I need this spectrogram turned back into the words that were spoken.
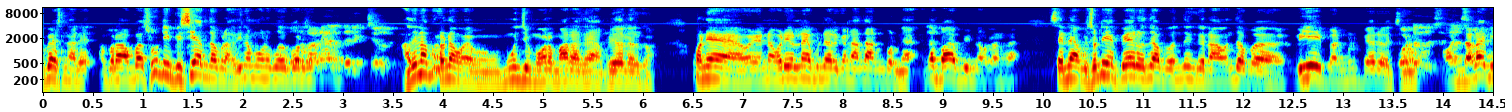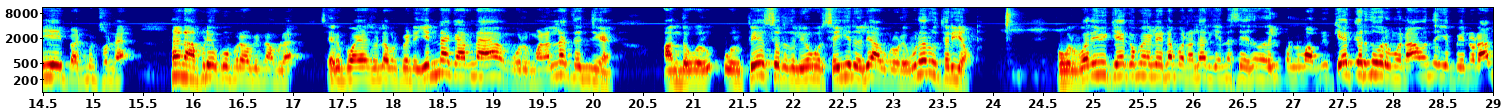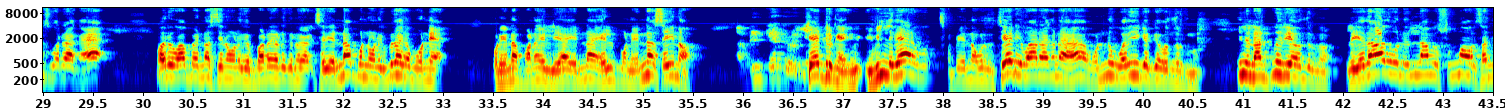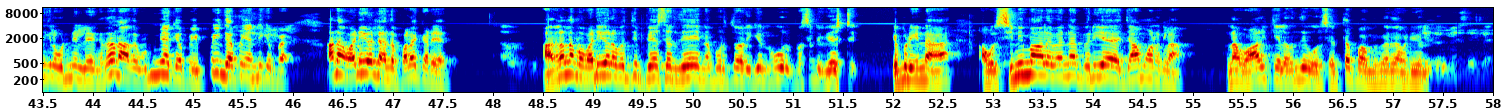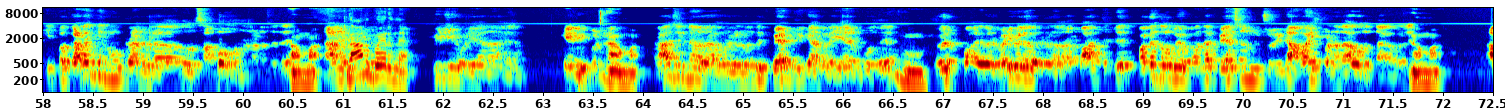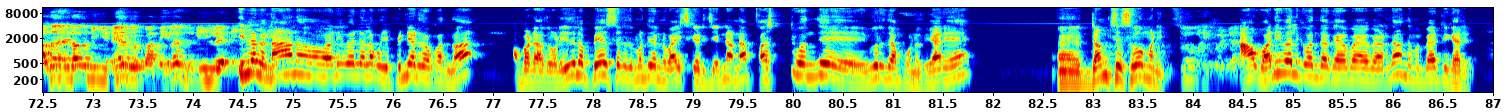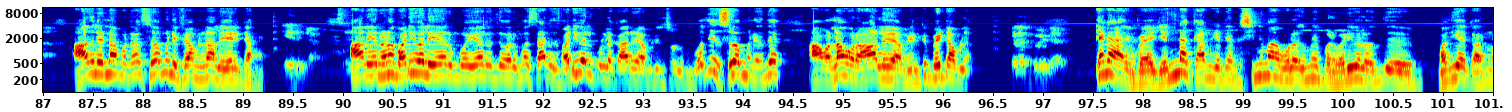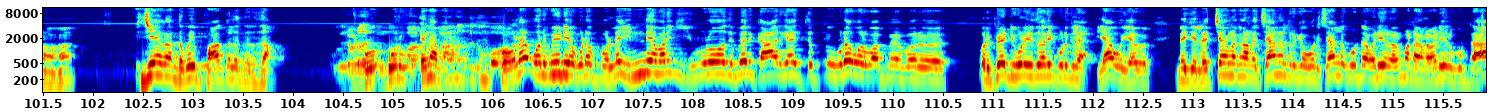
பேசினாரு. அப்புறம் அப்போ ஷூட்டிங் பிஸியாக இருந்தாப்புல. அது நம்ம உனக்கு தெரிவிச்சது அது என்ன அப்புறம் என்ன? மூஞ்சி மோர மாறாத? அப்படியே தானே இருக்கும். உடனே என்ன வடிவல்லாம் எப்படி இருக்கேன் நான் தான் அன்புண்ணேன் என்னப்பா அப்படின்னு சரி அப்படி சொல்லி என் பேர் வந்து அப்போ வந்து இங்கே நான் வந்து அப்போ விஐபி அன்புன்னு பேர் வச்சிருந்தேன் நல்லா விஐபி அன்புன்னு சொன்னேன். நான் அப்படியே கூப்பிட்றேன் அப்படின்னாப்புல. சரி போயான்னு சொல்லி அப்புறம் போயிட்டேன். என்ன காரணம் ஒரு நல்லா தெரிஞ்சுங்க. அந்த ஒரு ஒரு பேசுறதுலையும் ஒரு செய்யறதுலையும் அவங்களுடைய உணர்வு தெரியும். ஒரு உதவி கேட்காம இல்லை என்னப்பா நல்லா இருக்கு என்ன செய்ய எதுவும் ஹெல்ப் பண்ணுமா அப்படின்னு கேட்கறது ஒரு நான் வந்து இப்போ என்னோட ஆஃபீஸ் வர்றாங்க. வருவாப்பா என்ன செய்யணும்? உனக்கு படம் எடுக்கணும். சரி என்ன பண்ணணும்? உனக்கு இப்படி பொண்ணே. உனக்கு என்ன பணம் இல்லையா? என்ன ஹெல்ப் பண்ணணும்? என்ன செய்யணும்? கேட்டிருக்கேன். இல்லை வேற இப்போ என்ன ஒரு தேடி வராங்கன்னா ஒன்றும் உதவி கேட்க வந்திருக்கணும். இல்லை நட்பு ரீதியாக வந்திருக்கணும். இல்லை ஏதாவது ஒன்று இல்லாமல் சும்மா ஒரு சந்திக்கல ஒன்றும் இல்லைங்கிறத நான் அதை உண்மையாக கேட்பேன். இப்பயும் கேட்பேன் என்ன கேட்பேன். ஆனால் வடிவேலில் அந்த பழக்கம் கிடையாது. அதனால நம்ம வடிவேலை பற்றி பேசுறதே என்னை பொறுத்த வரைக்கும் நூறு பர்சன்ட் வேஸ்ட்டு எப்படின்னா அவர் சினிமாவில் வேணா பெரிய ஜாமான் இருக்கலாம் ஆனால் வாழ்க்கையில் வந்து ஒரு செத்த பாம்பு மாதிரி தான் வடிவேல். இப்ப கலைஞர் நூற்றாண்டு விழால வந்து ஒரு சம்பவம் நடந்தது. ஆமாம் நானும் போயிருந்தேன். வீடியோ வழியா தான் கேள்விப்பட்டேன். ஆமாம் ராஜகினார் அவர்கள் வந்து பேட்டரி கார்ல ஏறும்போது இவர் இவர் வடிவேல் அவர்கள் அவரை பார்த்துட்டு பக்கத்துல போய் உட்காந்தா பேசணும்னு சொல்லிட்டு அவாய்ட் பண்ணதா ஒரு தகவல். ஆமாம் அத ஏதாவது நீங்க நேர்ல பாத்தீங்களா இல்ல இல்ல இல்ல. நானும் வடிவேல் எல்லாம் கொஞ்சம் பின்னாடி உட்காந்தோம் பட் அதோட இதுல பேசுறது மட்டும் எனக்கு வாய்ஸ் கிடைச்சு என்னன்னா ஃபர்ஸ்ட் வந்து இவரு தான் போனது. யாரு? ஜம்ஸ் சிவமணி. வடிவேலுக்கு வந்த க- வே- வேடம் தான் அந்த பேட்டரிக்காரு அதுல என்ன பண்றாரு? சிவமணி ஃபேமிலிலாம் அதில் ஏறிட்டாங்க. அதில் ஏறினோன்னா வடிவேல் ஏறும்போது ஏறது வரும்போது சார் இது வடிவேலுக்குள்ள காரு அப்படின்னு சொல்லும்போது சிவமணி வந்து அவன்லாம் ஒரு ஆளு அப்படின்ட்டு போயிட்டாரு. ஏங்க இப்போ என்ன காரணம் கேட்டேன் இப்போ சினிமா உலகமே இப்போ வடிவேலை வந்து மதிய காரணம் விஜயகாந்தை போய் பார்க்கலங்கிறது தான். ஒரு- ஏங்க, போகல. ஒரு வீடியோ கூட போடல. இன்ன வரைக்கும் இவ்வளவு பேர் காரியாய் திப்பி கூட ஒரு ஒரு ஒரு பேட்டி கூட இது வரைக்கும் கொடுக்கல ஏன் இன்னைக்கு லட்சக்கணக்கான சேனல் இருக்க ஒரு சேனல் கூப்பிட்டா வடிவில் வரமாட்டாங்களா? வடிவில் கூப்பிட்டா?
